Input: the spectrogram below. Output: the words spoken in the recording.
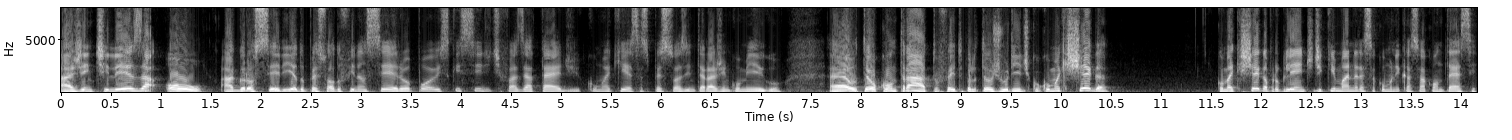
a gentileza ou a grosseria do pessoal do financeiro. Pô, eu esqueci de te fazer a TED. Como é que essas pessoas interagem comigo? É, o teu contrato feito pelo teu jurídico, como é que chega? Como é que chega para o cliente? De que maneira essa comunicação acontece?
